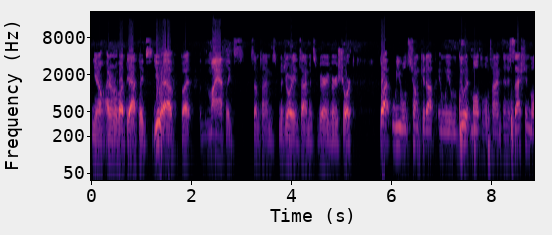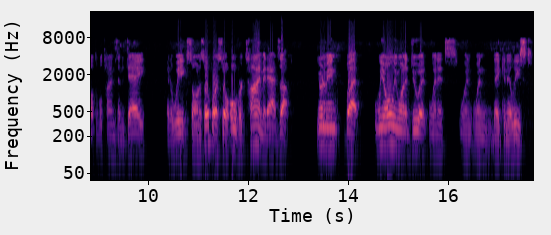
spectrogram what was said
you know, I don't know about the athletes you have, but my athletes sometimes, majority of the time, it's very, very short. But we will chunk it up and we will do it multiple times in a session, multiple times in a day, in a week, so on and so forth. So over time, it adds up. You know what I mean? But we only want to do it when it's when when they can at least,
